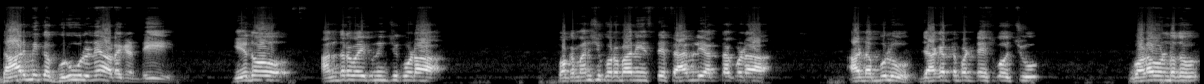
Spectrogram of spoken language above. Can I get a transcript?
ధార్మిక గురువులనే అడగండి. ఏదో అందరి వైపు నుంచి కూడా ఒక మనిషి కుర్బానీ ఇస్తే ఫ్యామిలీ అంతా కూడా ఆ డబ్బులు జాగ్రత్త పట్టేసుకోవచ్చు. గొడవ ఉండదు.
